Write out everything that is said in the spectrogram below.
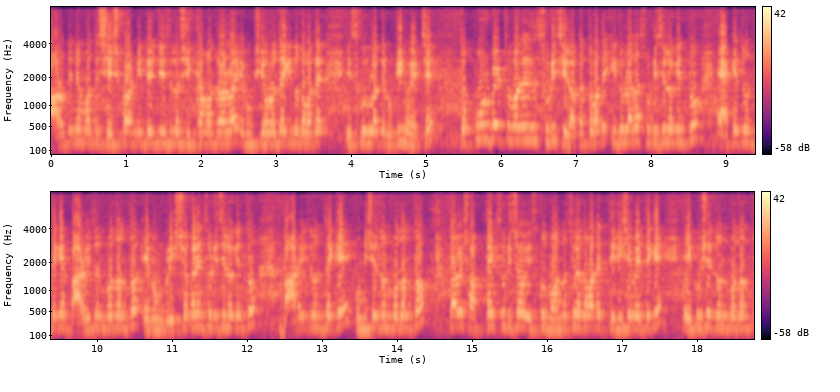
বারো দিনের মধ্যে শেষ করার নির্দেশ দিয়েছিল শিক্ষা মন্ত্রণালয় এবং সেই অনুযায়ী কিন্তু তোমাদের স্কুলগুলোতে রুটিন হয়েছে। তো পূর্বের তোমাদের যে ছুটি ছিল, অর্থাৎ তোমাদের ঈদুল আজহা ছুটি ছিল কিন্তু একই জুন থেকে বারোই জুন পর্যন্ত এবং গ্রীষ্মকালীন ছুটি ছিল কিন্তু বারোই জুন থেকে উনিশে জুন পর্যন্ত। তবে সাপ্তাহিক ছুটি সহ স্কুল বন্ধ ছিল তোমাদের তিরিশে মে থেকে একুশে জুন পর্যন্ত।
